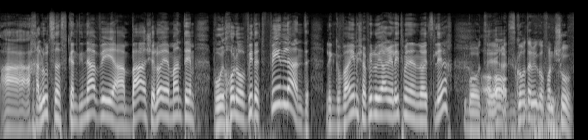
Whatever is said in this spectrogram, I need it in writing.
החלוץ הסקנדינבי הבא שלא האמנתם, והוא יכול להוביל את פינלנד לגבהים שאפילו יארי ליטמנן לא הצליח? בוא, תסגור את המיקרופון שוב.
